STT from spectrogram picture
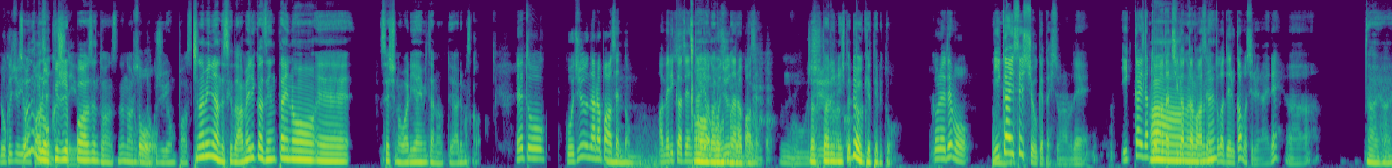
64%それでもっていう。60%なんですね。なるほど、そう64%。ちなみになんですけど、アメリカ全体の、えー接種の割合みたいなのってありますか？えっ、と、57%。うんアメリカ全体ではあーなるほどなるほど57%。うん、じゃあ、2人に1人は受けてると。これでも、2回接種を受けた人なので、1回だとまた違ったパーセントが出るかもしれないね。うんはいはいはい。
